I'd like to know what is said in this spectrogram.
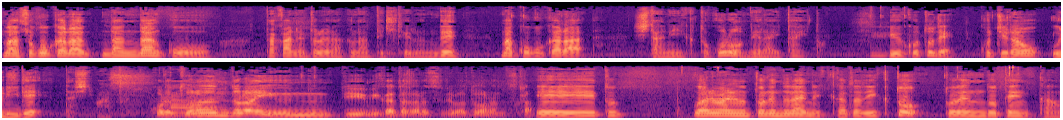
まあ、そこからだんだんこう、高値取れなくなってきてるんで、まあ、ここから下に行くところを狙いたいということで、こちらを売りで出してます。これトレンドライン云々っていう見方からすればどうなんですか？えーと、我々のトレンドラインの引き方でいくと、トレンド転換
